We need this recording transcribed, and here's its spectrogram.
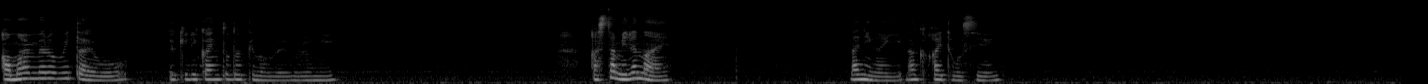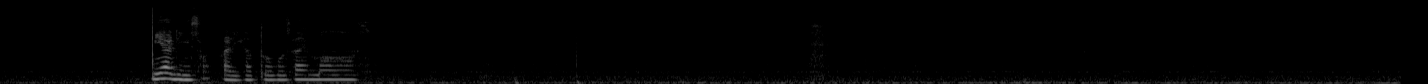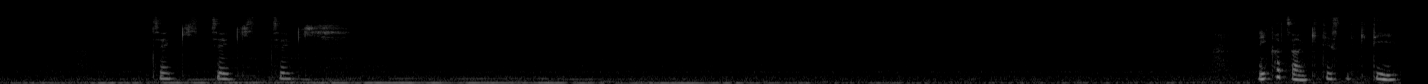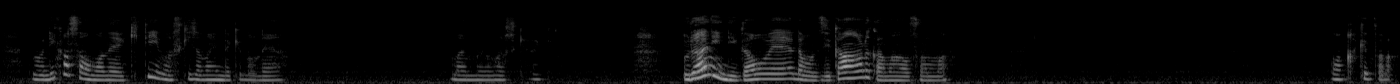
あマイメロ見たよ。雪理科に届けのぬいぐるみ。明日見れない？何がいい？なんか書いてほしい？みやりんさんありがとうございます。チェキチェキチェキ。リカちゃんキティキティでもリカさんはねキティは好きじゃないんだけどね。前村は好きだけど。裏に似顔絵？でも時間あるかなそんな。まあかけたら。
